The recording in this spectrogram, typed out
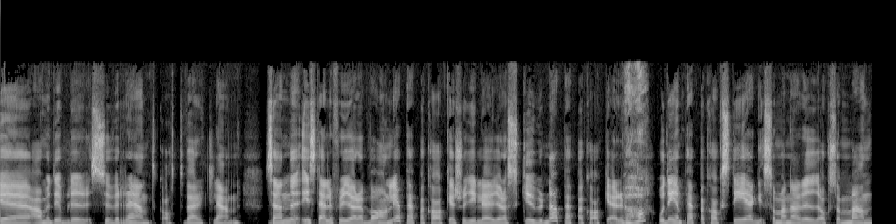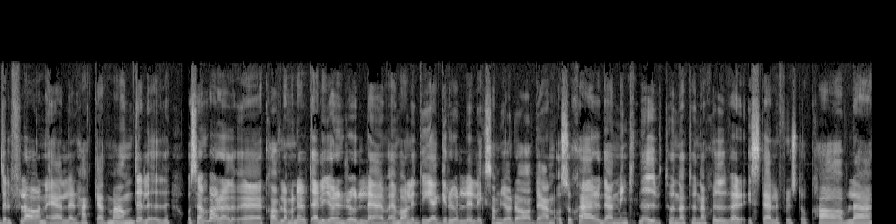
ja, men det blir suveränt gott, verkligen. Sen istället för att göra vanliga pepparkakor så gillar jag att göra skurna pepparkakor. Jaha. Och det är en pepparkaksdeg som man har i också mandelflarn eller hackad mandel i. Och sen bara eh, kavlar man ut, eller gör en rulle, en vanlig degrulle liksom, gör du av den. Och så skär du den med en kniv, tunna, tunna skivor, istället för att stå och kavla,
